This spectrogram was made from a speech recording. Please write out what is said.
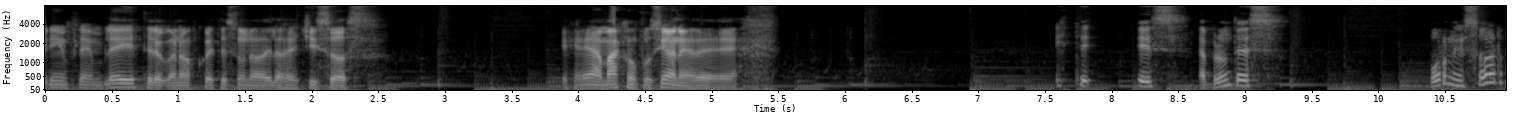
Green Flame Blade, este lo conozco, este es uno de los hechizos que genera más confusiones de... Este es... La pregunta es... ¿Burning Sword?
